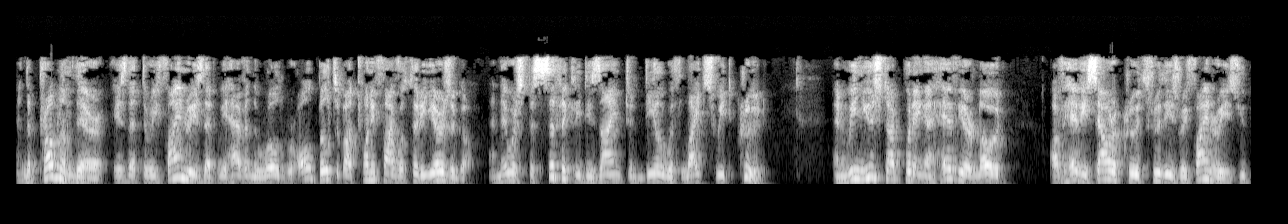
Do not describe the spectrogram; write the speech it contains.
And the problem there is that the refineries that we have in the world were all built about 25 or 30 years ago. And they were specifically designed to deal with light sweet crude. And when you start putting a heavier load of heavy sour crude through these refineries, you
